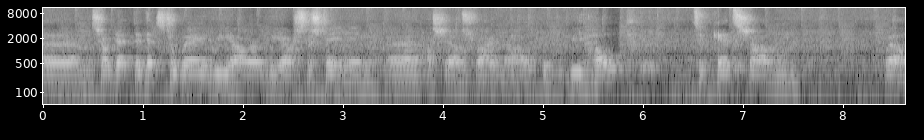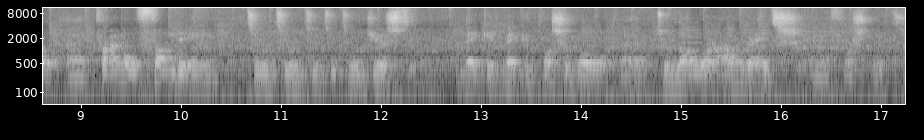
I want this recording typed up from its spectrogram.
um, so that, that's the way we are we are sustaining uh, ourselves right now. But we hope to get some well, uh, primal funding to, to, to, to, to just make it, make it possible uh, to lower our rates uh, for schools.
